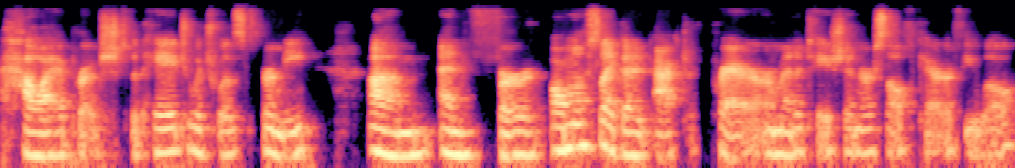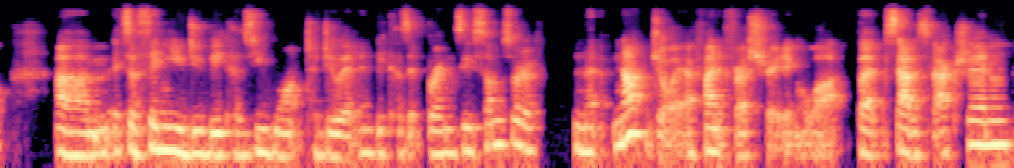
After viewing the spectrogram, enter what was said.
how I approached the page, which was for me. Um, and for almost like an act of prayer or meditation or self care, if you will. Um, it's a thing you do because you want to do it and because it brings you some sort of not joy. I find it frustrating a lot, but satisfaction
